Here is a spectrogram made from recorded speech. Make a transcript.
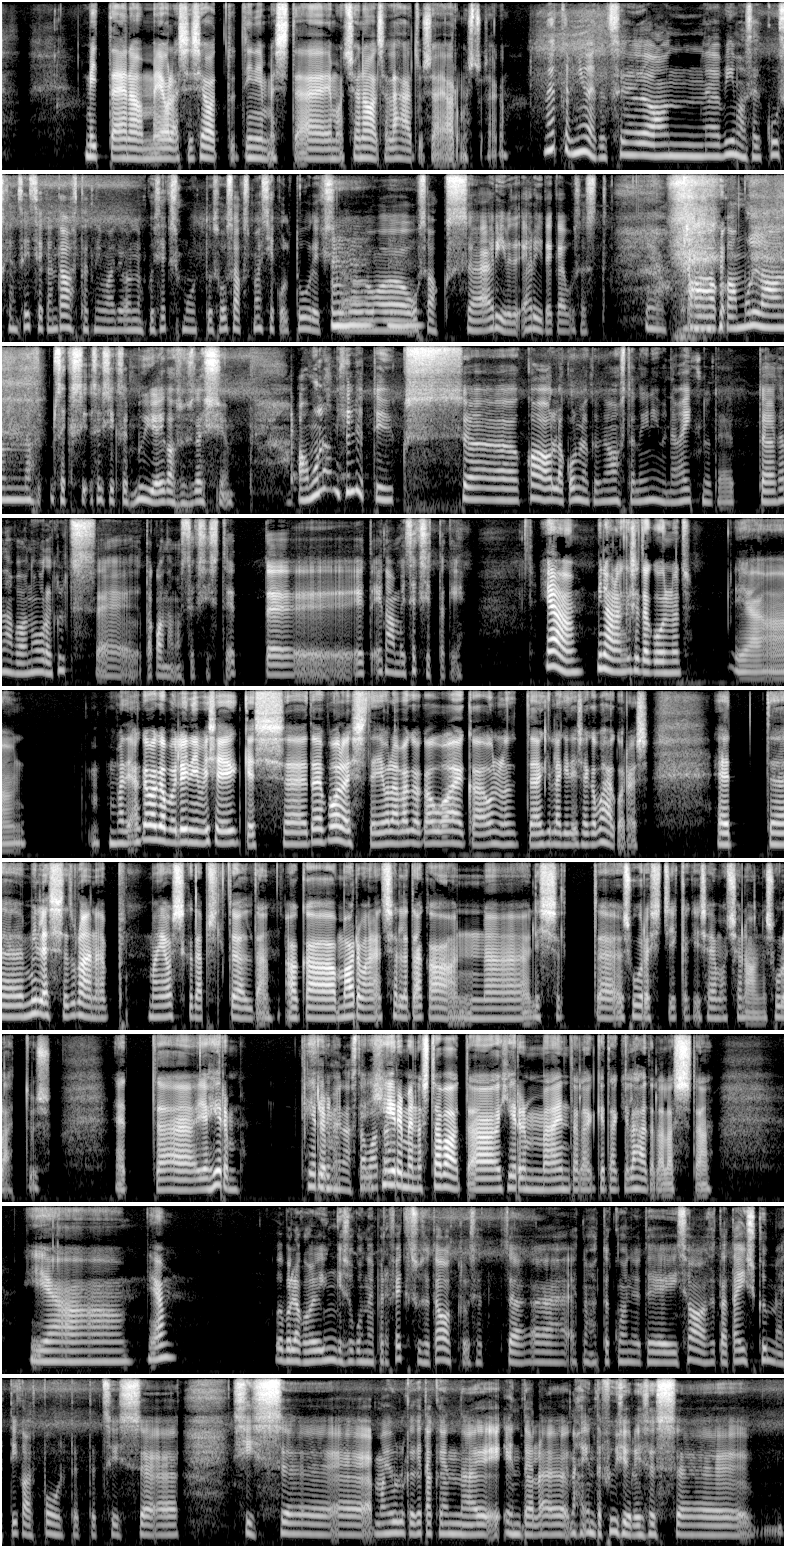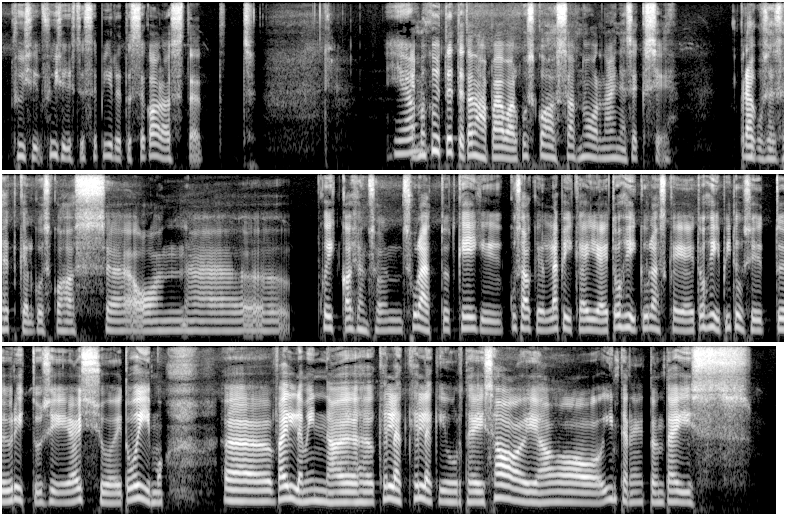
mitte enam ei ole see seotud inimeste emotsionaalse läheduse ja armastusega no ütleme niimoodi, et see on viimased kuuskümmend, seitsekümmend aastat niimoodi olnud, kui seks muutus osaks massikultuuriks mm -hmm. ja mhm. osaks äri, äritegevusest. aga mul on, noh, seks, seksiks, et müüa igasuguseid asju. aga mul on hiljuti üks ka alla kolmekümne aastane inimene väitnud, et äh, tänapäeva noored üldse taganevad seksist, et, et enam ei seksitagi jaa, mina olen ka seda kuulnud ja ma tean ka väga palju inimesi, kes äh, tõepoolest ei ole väga kaua aega olnud äh, kellegi teisega vahekorras. et äh, millest see tuleneb, ma ei oska täpselt öelda, aga ma arvan, et selle taga on lihtsalt suuresti ikkagi see emotsionaalne suletus. et ja hirm. Hirm, hirm ennast avada, hirm endale kedagi lähedale lasta. ja jah võib-olla ka mingisugune perfektsuse taotlus, et, äh, et noh, et kui ma nüüd ei saa seda täiskümmet igalt poolt, et, et siis, äh, siis äh, ma ei julge kedagi enne, endale, noh, enda füüsilisesse, füüsi-, füüsilistesse piiridesse ka lasta, et ja. et ma ei kujuta ette tänapäeval, kus kohas saab noor naine seksi. Praeguses hetkel, kus kohas on äh, kõik asjad on suletud, keegi kusagil läbi käia ei tohi, külas käia ei tohi, pidusid, üritusi ja asju ei toimu, välja minna kelle, kellegi juurde ei saa ja internet on täis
